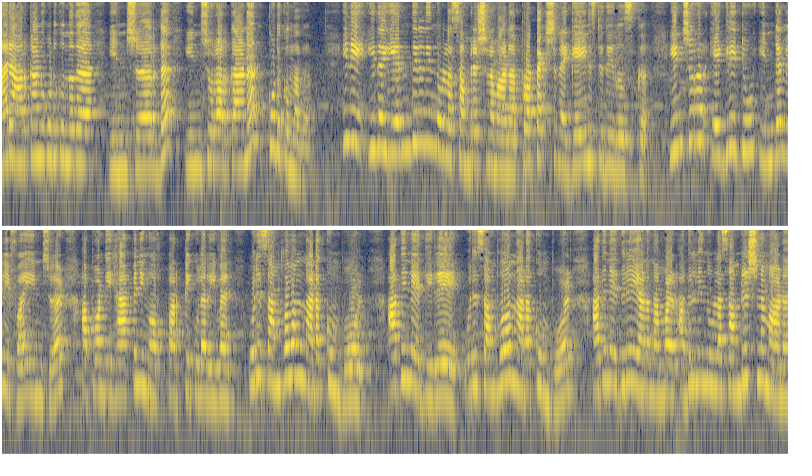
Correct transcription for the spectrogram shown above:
ആരാർക്കാണ് കൊടുക്കുന്നത്? ഇൻഷുർഡ് ഇൻഷുറർക്കാണ് കൊടുക്കുന്നത്. con nada. ഇനി ഇത് എന്തിൽ നിന്നുള്ള സംരക്ഷണമാണ് protection against the risk insurer agree to indemnify insured upon the happening of particular event ഒരു സംഭവം നടക്കുമ്പോൾ അതിനെതിരെ ഒരു സംഭവം നടക്കുമ്പോൾ അതിനെതിരെയാണ് നമ്മൾ അതിൽ നിന്നുള്ള സംരക്ഷണമാണ്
